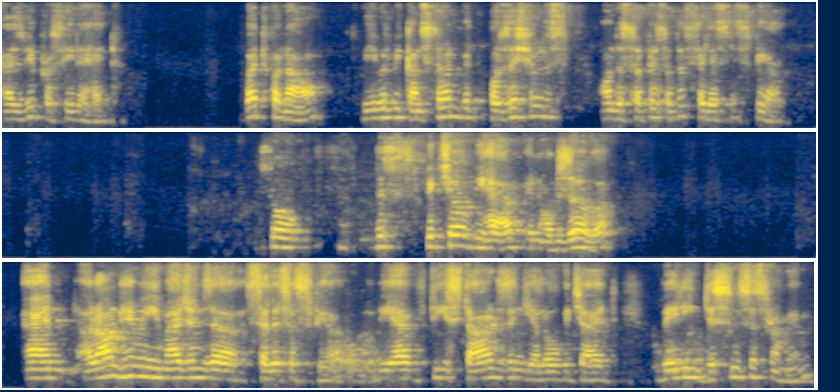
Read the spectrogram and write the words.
as we proceed ahead. But for now, we will be concerned with positions on the surface of the celestial sphere. So this picture we have an observer and around him he imagines a celestial sphere. We have these stars in yellow which are at varying distances from him,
